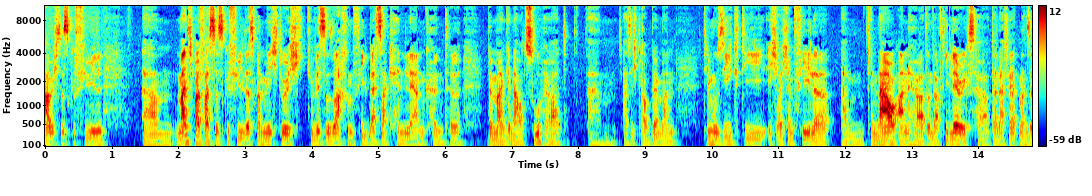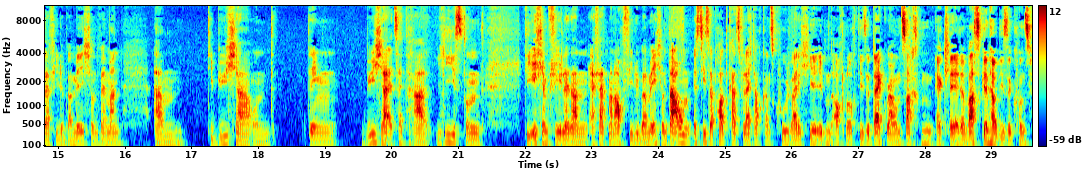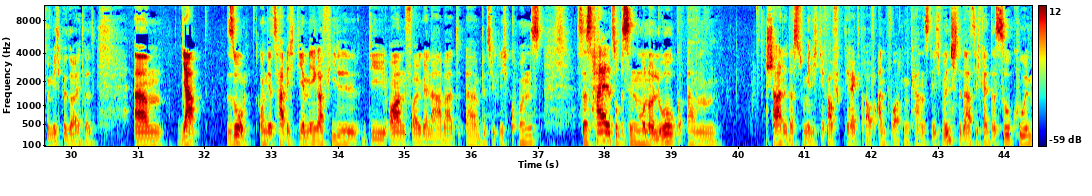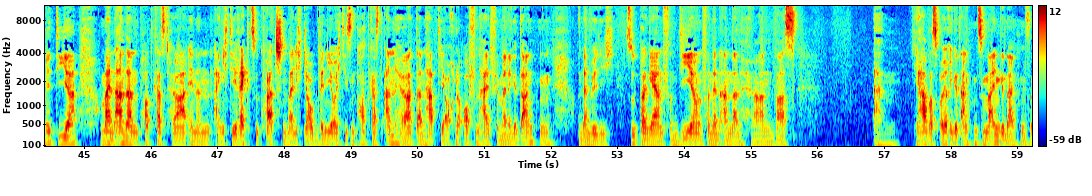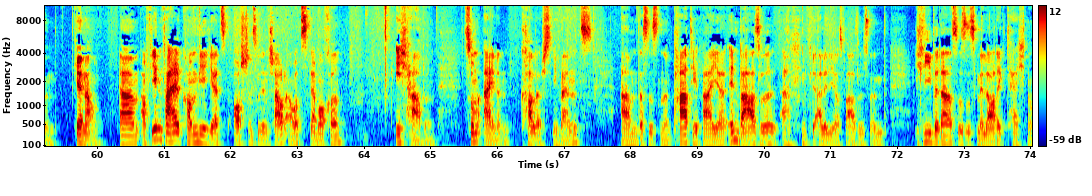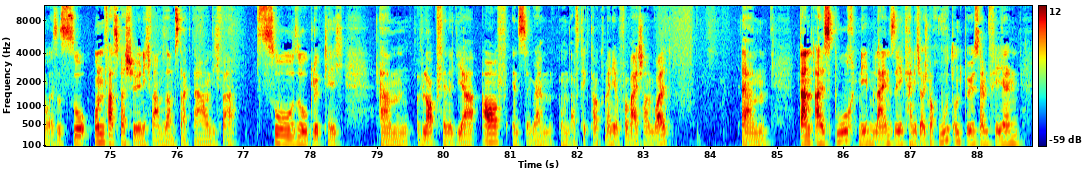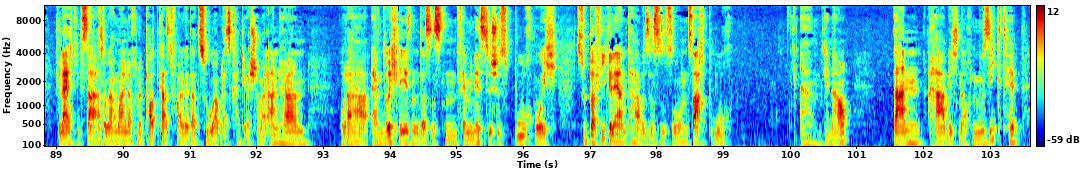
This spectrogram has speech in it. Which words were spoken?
habe ich das Gefühl, ähm, manchmal fast das Gefühl, dass man mich durch gewisse Sachen viel besser kennenlernen könnte, wenn man genau zuhört. Ähm, also ich glaube, wenn man die Musik, die ich euch empfehle, ähm, genau anhört und auf die Lyrics hört, dann erfährt man sehr viel über mich. Und wenn man ähm, die Bücher und Ding, Bücher etc. liest und die ich empfehle, dann erfährt man auch viel über mich. Und darum ist dieser Podcast vielleicht auch ganz cool, weil ich hier eben auch noch diese Background-Sachen erkläre, was genau diese Kunst für mich bedeutet. Ähm, ja, so, und jetzt habe ich dir mega viel die Ohren voll gelabert äh, bezüglich Kunst. Es ist halt so ein bisschen Monolog. Ähm, Schade, dass du mir nicht darauf, direkt darauf antworten kannst. Ich wünschte das. Ich fände das so cool, mit dir und meinen anderen Podcast-HörerInnen eigentlich direkt zu quatschen, weil ich glaube, wenn ihr euch diesen Podcast anhört, dann habt ihr auch eine Offenheit für meine Gedanken. Und dann würde ich super gern von dir und von den anderen hören, was, ähm, ja, was eure Gedanken zu meinen Gedanken sind. Genau. Ähm, auf jeden Fall kommen wir jetzt auch schon zu den Shoutouts der Woche. Ich habe zum einen Colors Events ähm, das ist eine Partyreihe in Basel, ähm, für alle, die aus Basel sind. Ich liebe das, es ist Melodic Techno, es ist so unfassbar schön. Ich war am Samstag da und ich war so, so glücklich. Ähm, Vlog findet ihr auf Instagram und auf TikTok, wenn ihr vorbeischauen wollt. Ähm, dann als Buch neben Leinsee kann ich euch noch Wut und Böse empfehlen. Vielleicht gibt es da sogar mal noch eine Podcast-Folge dazu, aber das könnt ihr euch schon mal anhören oder ähm, durchlesen. Das ist ein feministisches Buch, wo ich super viel gelernt habe. Das ist so ein Sachbuch. Ähm, genau. Dann habe ich noch einen Musiktipp,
